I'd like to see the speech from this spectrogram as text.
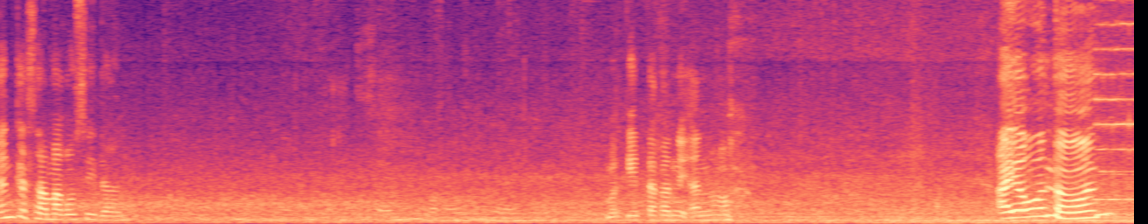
Yan kasama ko si Dan. Makita ka ni ano. Ayaw mo nun.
